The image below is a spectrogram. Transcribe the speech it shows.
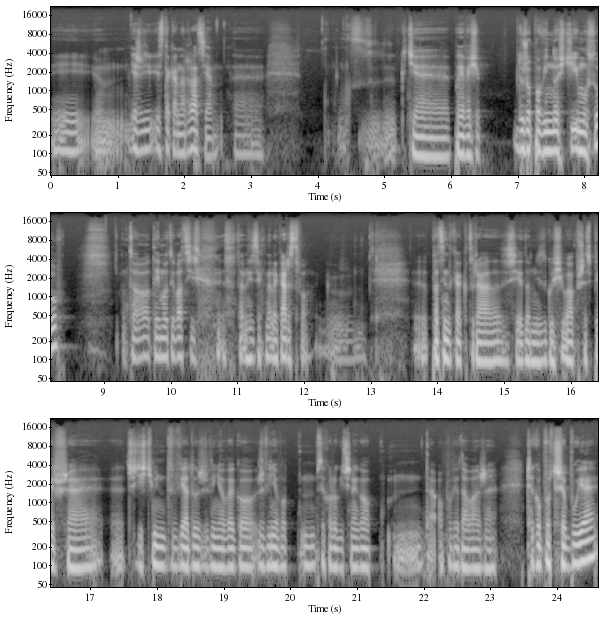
I jeżeli jest taka narracja, e, gdzie pojawia się dużo powinności i musów, to tej motywacji tam jest jak na lekarstwo. Pacjentka, która się do mnie zgłosiła przez pierwsze 30 e, minut wywiadu żywieniowego, żywieniowo-psychologicznego mm, opowiadała, że czego potrzebuje,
